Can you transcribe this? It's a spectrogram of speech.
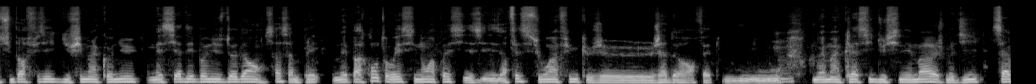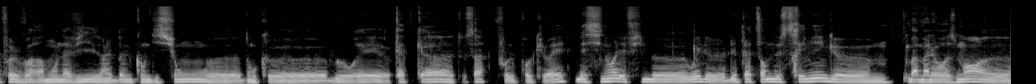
support physique du film inconnu, mais s'il y a des bonus dedans, ça, ça me plaît. Mais par contre, oui, sinon après, si, si- en fait, c'est souvent un film que j'adore en fait, ou, Mm. ou même un classique du cinéma. Je me dis ça, faut le voir à mon avis dans les bonnes conditions, donc euh, Blu-ray, euh, 4K, tout ça, faut le procurer. Mais sinon, les films, euh, oui, le- les plateformes de streaming, euh, bah malheureusement, euh,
